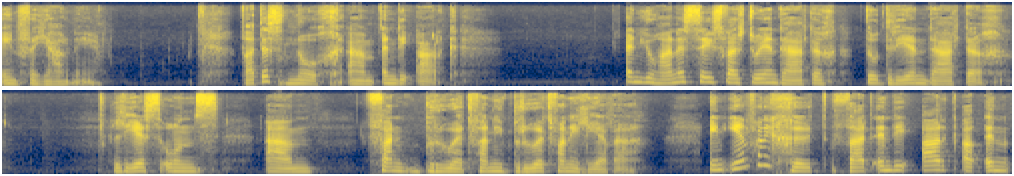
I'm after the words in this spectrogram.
en vir jou nie. Wat is nog um, in die ark? In Johannes 6 vers 32 tot 33 lees ons um van brood, van die brood van die lewe. En een van die goed wat in die ark in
